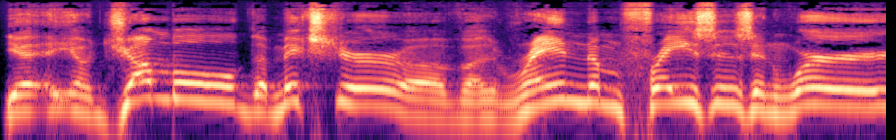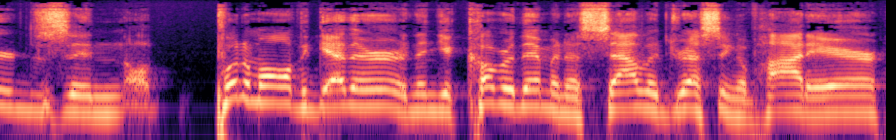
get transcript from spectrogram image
You, you know, jumble the mixture of uh, random phrases and words and put them all together. And then you cover them in a salad dressing of hot air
